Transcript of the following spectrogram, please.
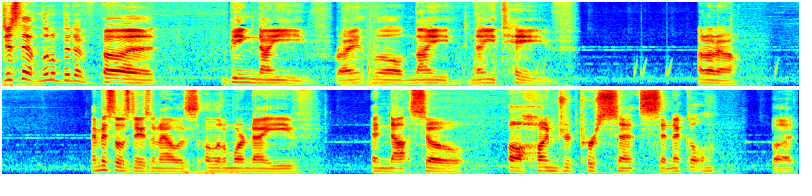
Just that little bit of uh, being naive, right? A little naive. I don't know. I miss those days when I was a little more naive and not so a hundred percent cynical. But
